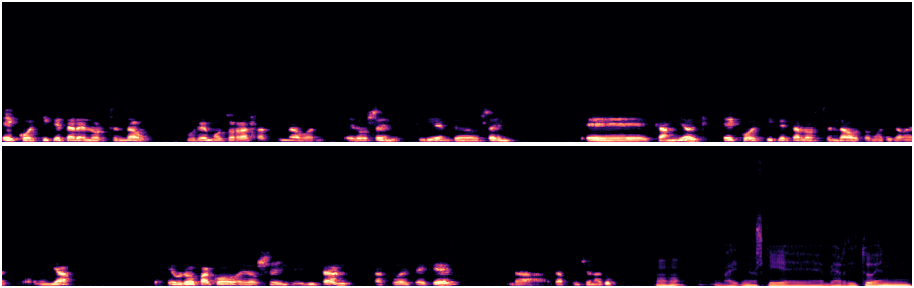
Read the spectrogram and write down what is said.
eko etiketare lortzen dau. Gure motorra sartzen dauan, edozein kliente, edozein e, kamioik eko etiketa lortzen da automatikamente. Orduan ja, Europako edozein hiritan sartu daiteke da, da funtzionatu. Mhm. Bai, noski, e, behar dituen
